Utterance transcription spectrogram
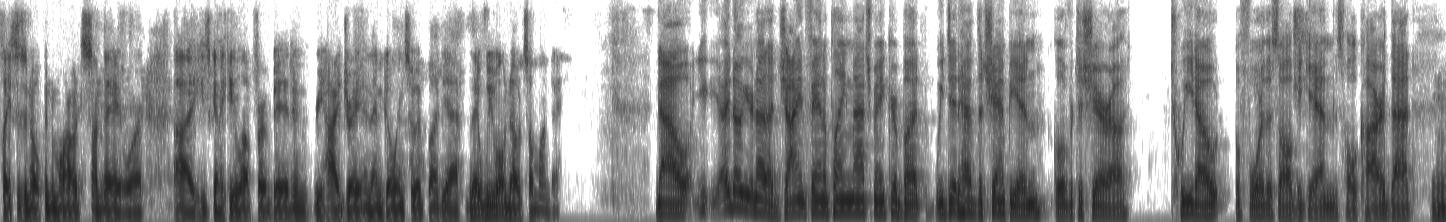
place isn't open tomorrow. It's Sunday, or uh, he's going to heal up for a bit and rehydrate and then go into it. But yeah, they, we won't know till Monday. Now, you, I know you're not a giant fan of playing matchmaker, but we did have the champion, Glover Teixeira, tweet out before this all began, this whole card, that, mm-hmm.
